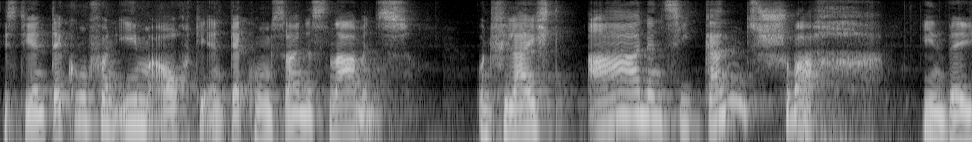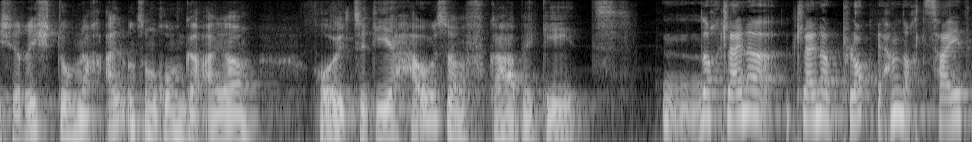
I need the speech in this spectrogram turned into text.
ist die Entdeckung von ihm auch die Entdeckung seines Namens. Und vielleicht ahnen Sie ganz schwach, in welche Richtung nach all unserem Rumgeeier heute die Hausaufgabe geht. Noch kleiner, kleiner Block, wir haben noch Zeit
